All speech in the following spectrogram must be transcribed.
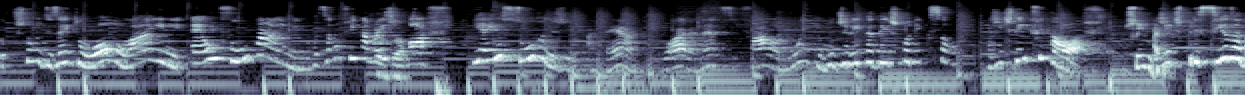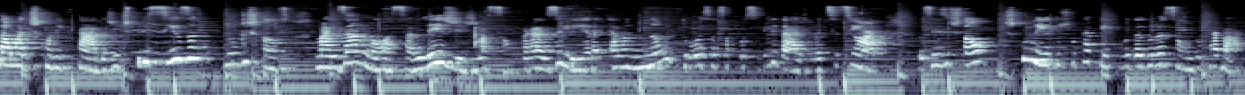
Eu costumo dizer que o online é o full time, você não fica mais Exato. off. E aí surge, até agora, né? Fala muito do direito à desconexão. A gente tem que ficar off. Sim. A gente precisa dar uma desconectada, a gente precisa de um descanso. Mas a nossa legislação brasileira, ela não trouxe essa possibilidade. Ela disse assim, olha, vocês estão excluídos do capítulo da duração do trabalho.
